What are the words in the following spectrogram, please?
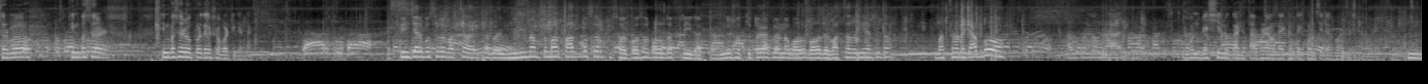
সর্ব তিন বছর তিন বছরের উপর থেকে সবার টিকিট লাগে। তিন চার বছরের বাচ্চা মিনিমাম তোমার পাঁচ বছর ছয় বছর পর্যন্ত ফ্রি রাখতে আমি সত্তর টাকা করে না বড় বড়দের বাচ্চারা নিয়ে আসো তো। বাচ্চারা লাগে আব্বু? তারপরে আমরা যখন বেশি লোক আসে তারপরে আমরা এখান থেকে কনসিডার করার চেষ্টা করি। হুম।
